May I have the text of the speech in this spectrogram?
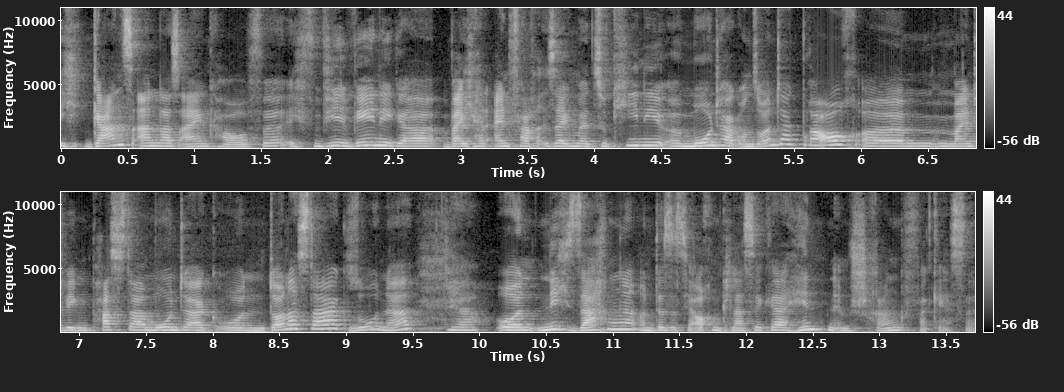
ich ganz anders einkaufe. Ich viel weniger, weil ich halt einfach, sag ich mal, Zucchini äh, Montag und Sonntag brauche. Ähm, meinetwegen Pasta Montag und Donnerstag, so, ne? Ja. Und nicht Sachen, und das ist ja auch ein Klassiker, hinten im Schrank vergesse.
